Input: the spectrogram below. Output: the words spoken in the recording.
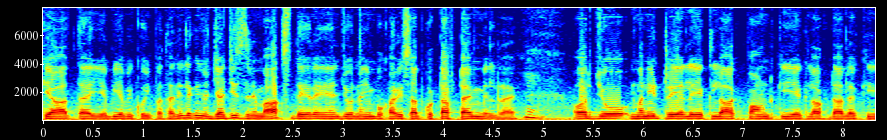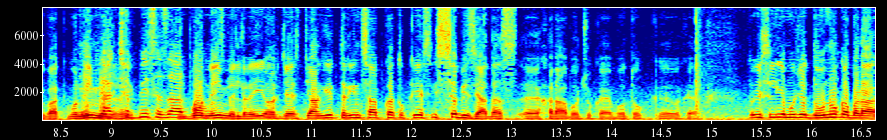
क्या आता है ये भी अभी कोई पता नहीं लेकिन जो जजेस रिमार्क्स दे रहे हैं जो नईम बुखारी साहब को टफ टाइम मिल रहा है हम्म। और जो मनी ट्रेल एक लाख पाउंड की एक लाख डॉलर की बात वो नहीं मिल रही। वो नहीं मिल रही और जैसे जहांगीर तरीन साहब का तो केस इससे भी ज़्यादा खराब हो चुका है वो तो तो इसलिए मुझे दोनों का बड़ा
